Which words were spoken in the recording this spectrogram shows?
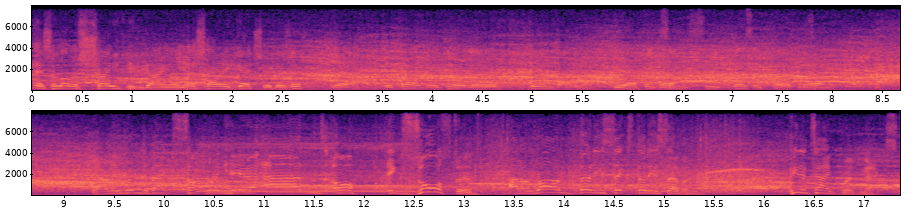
there's a lot of shaking going on. That's how he gets you, does it? Yeah, we try to do the pain barrier. Yeah, I think yeah. some sweet desert colour. Garry Windebank suffering here and, oh, exhausted at around 36-37. Peter Tancred next.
